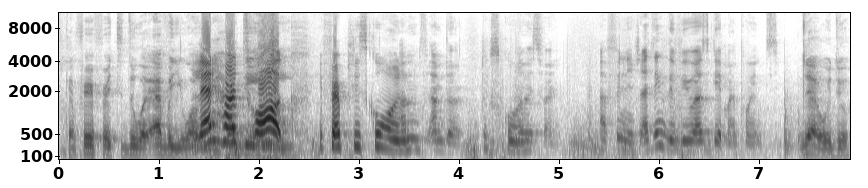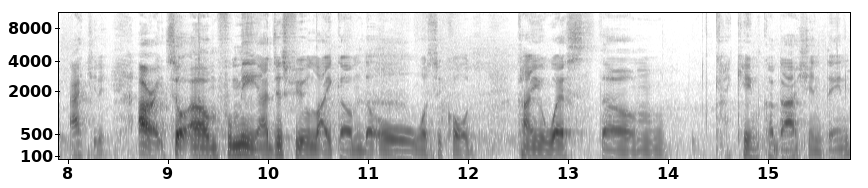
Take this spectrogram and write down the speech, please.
You can feel free to do whatever you want. Let with her your talk. body. Ife, please go on. I'm, I'm done. Let's go No, it's fine. I finished. I think the viewers get my point. Yeah, we do actually. All right. So um, for me, I just feel like um, the old what's it called, Kanye West, um, Kim Kardashian thing.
